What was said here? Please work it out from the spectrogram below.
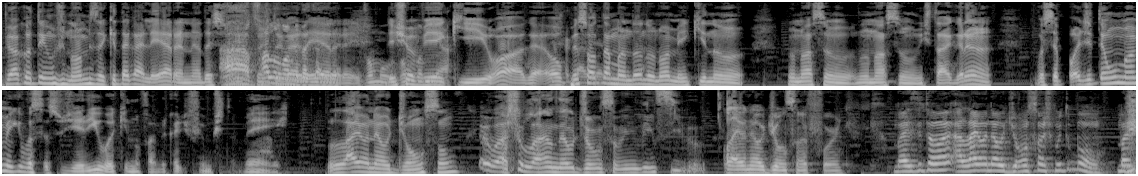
pior que eu tenho os nomes aqui da galera, né? Das Ah, fala o nome da galera aí. Vamos, Deixa vamos eu ver nomear. aqui. Ó, ó, o pessoal tá galera. mandando o nome aqui no, no, nosso, no nosso Instagram. Você pode ter um nome que você sugeriu aqui no Fábrica de Filmes também. Lionel Johnson. Eu acho o Lionel Johnson invencível. Lionel Johnson é forte. Mas então a Lionel Johnson eu acho muito bom. Mas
